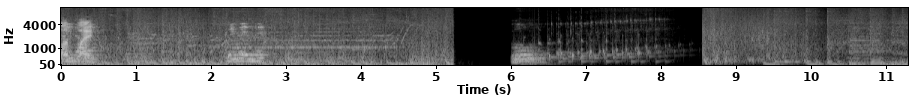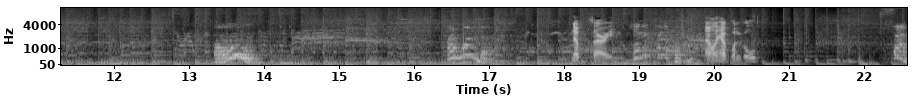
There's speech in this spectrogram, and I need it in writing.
You're not allowed to play. We win this. Ooh. Oh. I wonder, Nope, sorry. can it? I only have one gold. Sad.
